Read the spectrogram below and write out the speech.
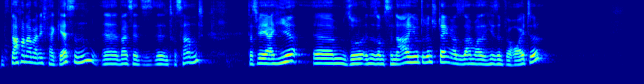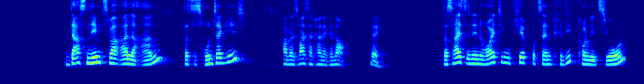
jetzt darf man aber nicht vergessen, äh, weil es jetzt äh, interessant, dass wir ja hier ähm, so in so einem Szenario drinstecken, also sagen wir mal, hier sind wir heute. Das nehmen zwar alle an, dass es runtergeht, aber es weiß ja keiner genau. Nee. Das heißt, in den heutigen 4% Kreditkonditionen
